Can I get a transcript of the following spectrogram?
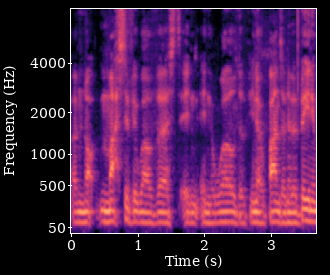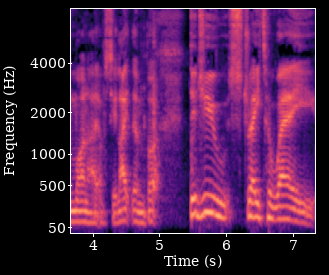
I'm not massively well versed in in the world of you know bands. I've never been in one. I obviously like them, but did you straight away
